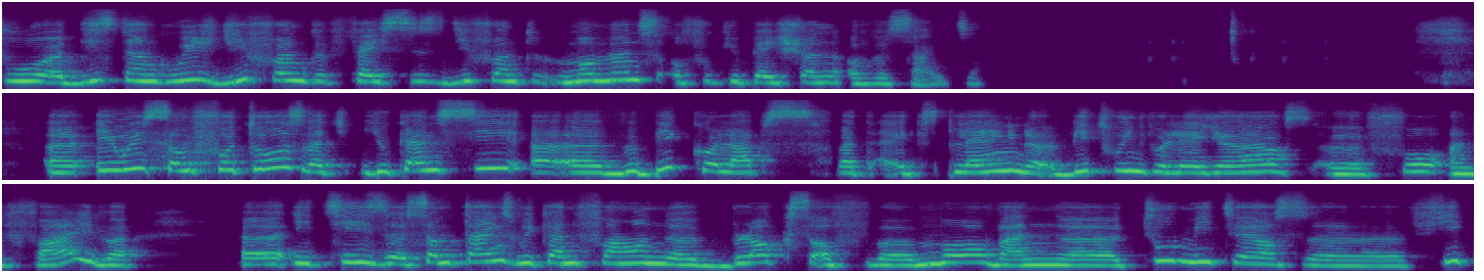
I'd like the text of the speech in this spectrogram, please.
to uh, distinguish different phases, different moments of occupation of a site. Uh, here is some photos that you can see uh, uh the big collapse that I explained between the layers uh, four and five. Uh, it is sometimes we can find blocks of more than two meters thick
